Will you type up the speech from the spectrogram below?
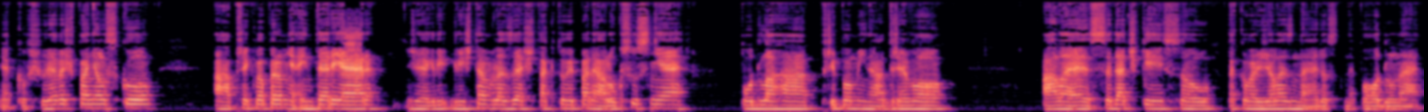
jako všude ve Španělsku a překvapil mě interiér, že kdy, když tam vlezeš, tak to vypadá luxusně, podlaha připomíná dřevo, ale sedačky jsou takové železné, dost nepohodlné.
